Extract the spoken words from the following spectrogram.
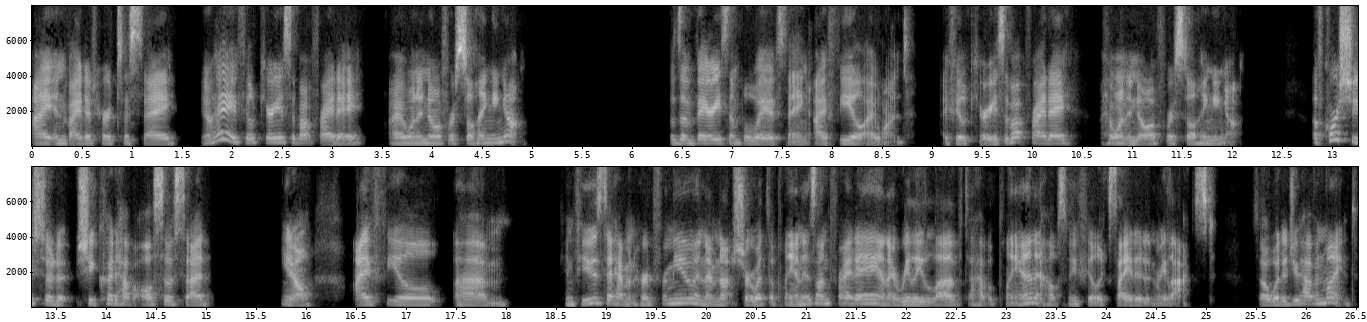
I invited her to say, you know, hey, I feel curious about Friday. I want to know if we're still hanging out. So it's a very simple way of saying, I feel I want. I feel curious about Friday. I want to know if we're still hanging out. Of course, she should she could have also said, you know, I feel um, confused. I haven't heard from you, and I'm not sure what the plan is on Friday. And I really love to have a plan. It helps me feel excited and relaxed. So, what did you have in mind?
